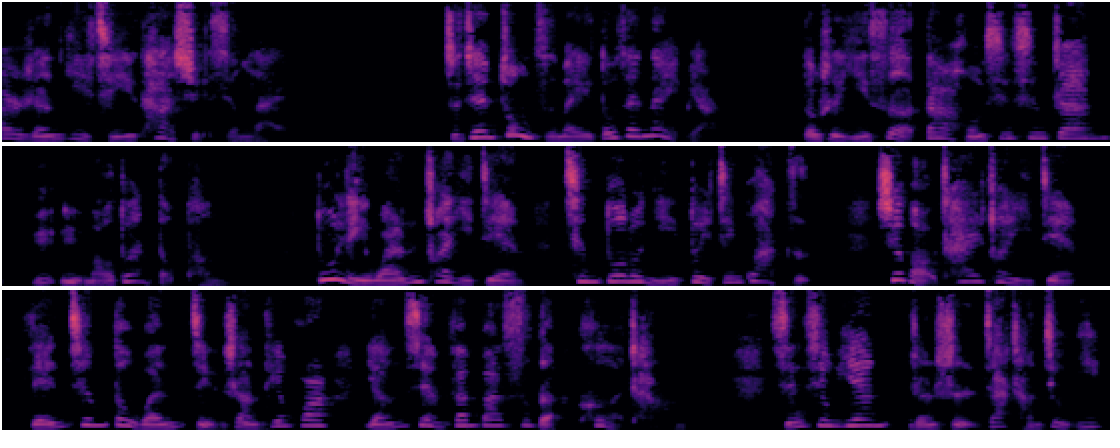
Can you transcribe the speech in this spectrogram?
二人一齐踏雪行来。只见众姊妹都在那边，都是一色大红猩猩毡与羽毛缎斗篷。都李纨穿一件青多罗尼对襟褂子，薛宝钗穿一件连青斗纹锦上添花阳线翻巴丝的鹤氅，邢岫烟仍是家常旧衣，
